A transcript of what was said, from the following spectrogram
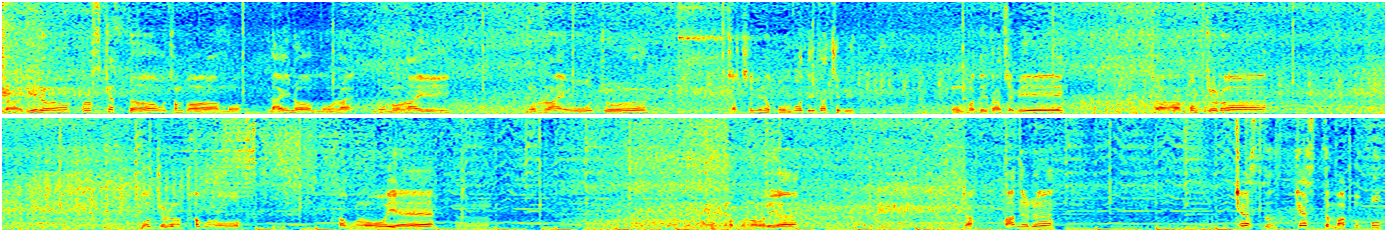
자 릴은 크로스캐스터 5000번 모, 라이너 모노라이 모노라이 모노라이 5줄. 자 채비는 고무보드 1단 채비. 고무보드 1단 채비. 자 목줄은 목줄은 카본 5 카본 5에 어, 카본 5에 자, 바늘은 캐스트, 캐스트 마크 훅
